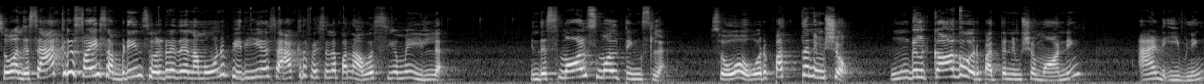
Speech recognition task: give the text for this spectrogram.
ஸோ அந்த சாக்ரிஃபைஸ் அப்படின்னு சொல்கிறது நம்ம ஒன்றும் பெரிய சாக்ரிஃபைஸ் எல்லாம் பண்ண அவசியமே இல்லை. இந்த ஸ்மால் ஸ்மால் திங்ஸில் ஸோ ஒரு பத்து நிமிஷம். உங்களுக்காக ஒரு பத்து நிமிஷம் morning and evening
